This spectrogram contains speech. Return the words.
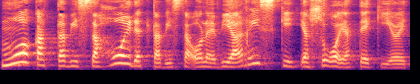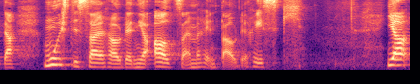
muokattavissa, hoidettavissa olevia riski- ja suojatekijöitä muistisairauden ja Alzheimerin taudin riskiin. Ja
